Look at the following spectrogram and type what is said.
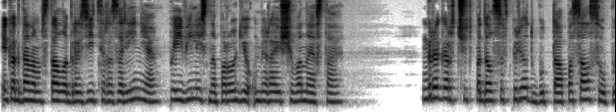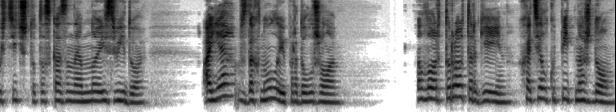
И когда нам стало грозить разорение, появились на пороге умирающего Неста. Грегор чуть подался вперед, будто опасался упустить что-то сказанное мной из виду. А я вздохнула и продолжила. «Лорд Роттергейн хотел купить наш дом.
